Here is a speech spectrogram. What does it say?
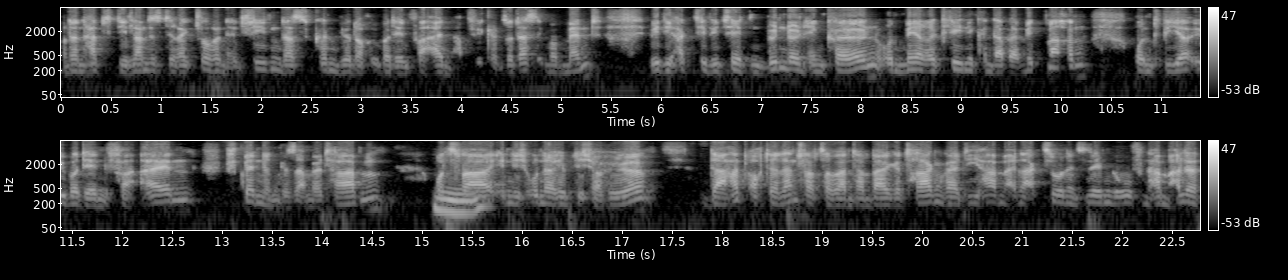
Und dann hat die Landesdirektorin entschieden, das können wir doch über den Verein abwickeln, sodass im Moment wir die Aktivitäten bündeln in Köln und mehrere Kliniken dabei mitmachen und wir über den Verein Spenden gesammelt haben. Und mhm. zwar in nicht unerheblicher Höhe da hat auch der Landschaftsverband dann beigetragen, weil die haben eine Aktion ins Leben gerufen, haben alle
